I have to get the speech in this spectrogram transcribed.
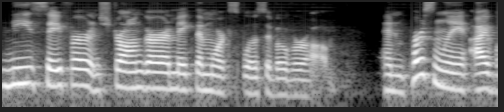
knees safer and stronger and make them more explosive overall. And personally, I've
